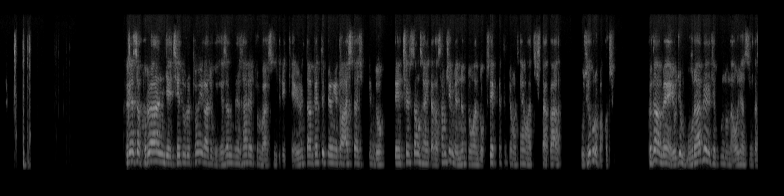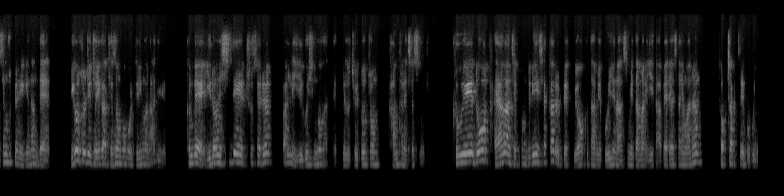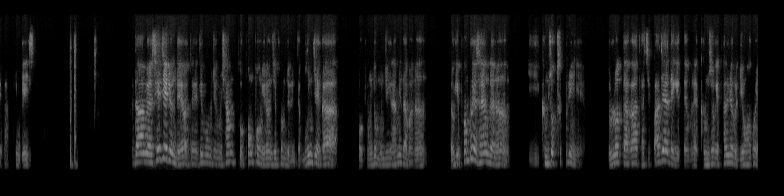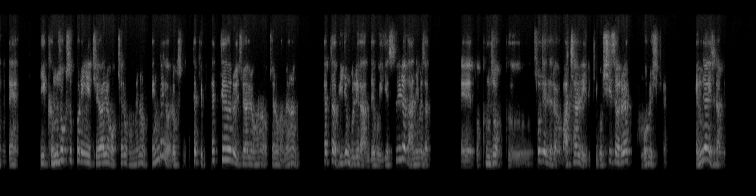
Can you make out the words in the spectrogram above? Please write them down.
그래서 그러한 이제 제도를 통해 가지고 개선된 사례를 좀 말씀드릴게요. 일단 페트병이 더 아시다시피 녹대 칠성사에다가 30 몇 년 동안 녹색 페트병을 사용하시다가 무색으로 바꿨습니다. 그 다음에 요즘 무라벨 제품도 나오지 않습니까? 생수병이긴 한데 이걸 솔직히 저희가 개선 공고를 드린 건 아니에요. 근데 이런 시대의 추세를 빨리 읽으신 것 같아요. 그래서 저희도 좀 감탄했었습니다. 그 외에도 다양한 제품들이 색깔을 뺐고요. 그 다음에 보이지는 않습니다만 이 라벨에 사용하는 접착제 부분이 바뀐 게 있습니다. 그 다음에 세제류인데요. 대부분 지금 샴푸, 퐁퐁 이런 제품들인데 문제가 뭐 병도 문제긴 합니다만은 여기 펌프에 사용되는 이 금속 스프링이에요. 눌렀다가 다시 빠져야 되기 때문에 금속의 탄력을 이용하고 있는데 이 금속 스프링이 재활용 업체로 가면은 굉장히 어렵습니다. 특히 페트를 재활용하는 업체로 가면은 페트가 비중 분리가 안 되고 이게 쓸려 다니면서 예, 또 금속 그 소재들하고 마찰을 일으키고 시설을 암호를 시켜요. 굉장히 싫어합니다.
